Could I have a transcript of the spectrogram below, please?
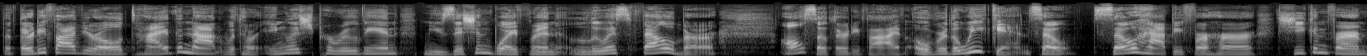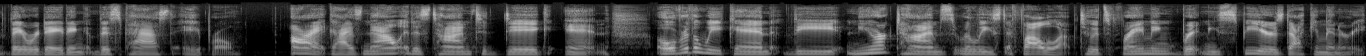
The 35 year old tied the knot with her English Peruvian musician boyfriend, Luis Felber also 35, over the weekend. So, so happy for her. She confirmed they were dating this past April. All right, guys, now it is time to dig in. Over the weekend, the New York Times released a follow up to its Framing Britney Spears documentary,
